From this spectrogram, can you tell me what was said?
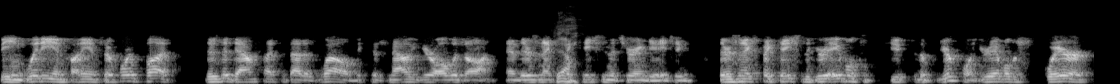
being witty and funny and so forth. But there's a downside to that as well because now you're always on, and there's an expectation yeah. that you're engaging. There's an expectation that you're able to, to, to the, your point, you're able to square.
